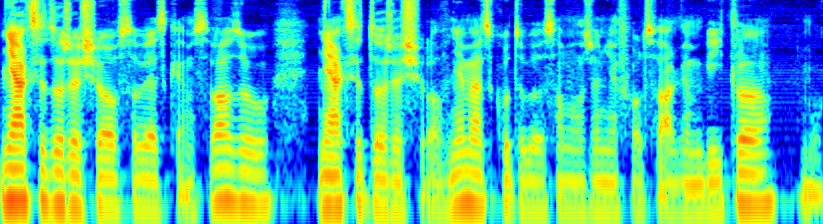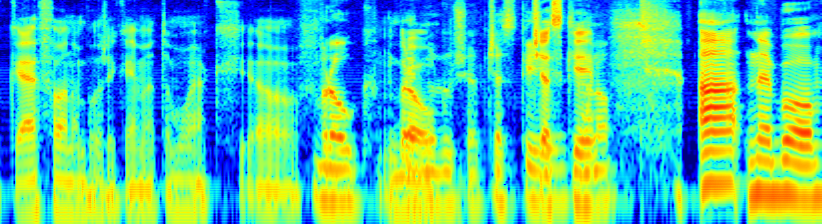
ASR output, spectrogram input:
Nějak se to řešilo v Sovětském svazu, nějak se to řešilo v Německu, to byl samozřejmě Volkswagen Beetle, nebo Kéfa, nebo říkejme tomu, jak... Jo, Brouk, Brouk. jednoduše, česky. česky. Ano. A nebo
